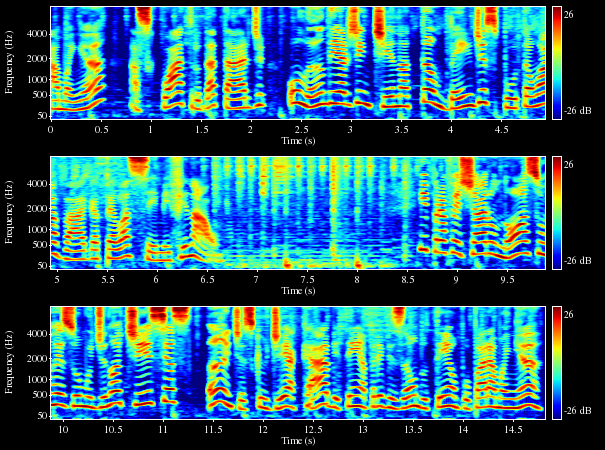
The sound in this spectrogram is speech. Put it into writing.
Amanhã, às quatro da tarde, Holanda e Argentina também disputam a vaga pela semifinal. E para fechar o nosso resumo de notícias, antes que o dia acabe, tem a previsão do tempo para amanhã.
